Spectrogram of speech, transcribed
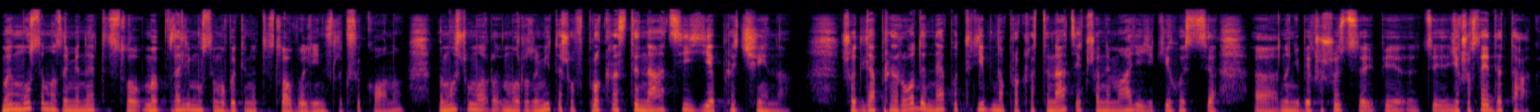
ми мусимо замінити слово, ми взагалі мусимо викинути слово лінь з лексикону. Ми мусимо розуміти, що в прокрастинації є причина що для природи не потрібна прокрастинація, якщо немає якихось, е, ну ніби якщо щось, якщо все йде так.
